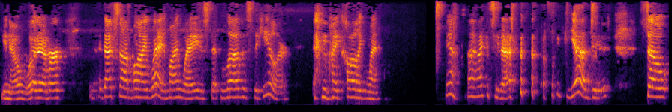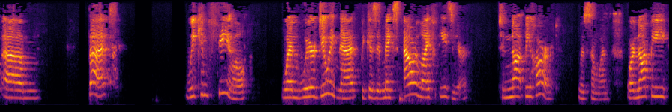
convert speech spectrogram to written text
you know, whatever. That's not my way. My way is that love is the healer. And my colleague went, yeah, I, I could see that. Like, yeah, dude. So, um, but we can feel when we're doing that because it makes our life easier to not be hard with someone or not be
